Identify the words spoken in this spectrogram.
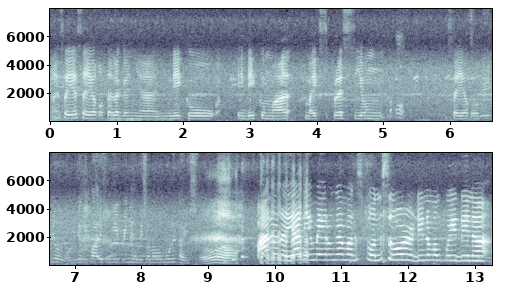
Ang saya-saya ko talaga niyan. Hindi ko hindi ko ma- ma-express yung Ako, saya ko. sabihin nyo, huwag niya ipaayos yung ngipin niya, hindi siya mamamonetize. Oo nga. Paano na yan? Eh, mayroon nga mag-sponsor. Di naman pwede na.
